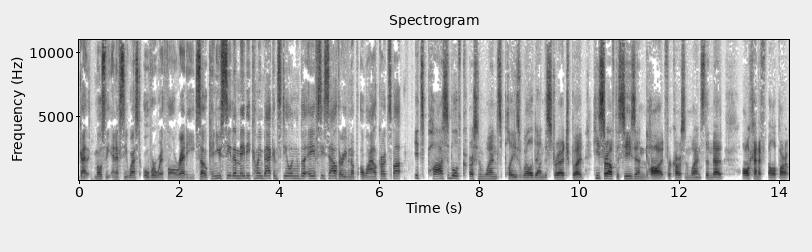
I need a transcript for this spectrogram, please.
got most of the NFC West over with already. So can you see them maybe coming back and stealing the AFC South or even a, a wild card spot? It's possible if Carson Wentz plays well down the stretch, but he started off the season hot for Carson Wentz, then that all kind of fell apart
